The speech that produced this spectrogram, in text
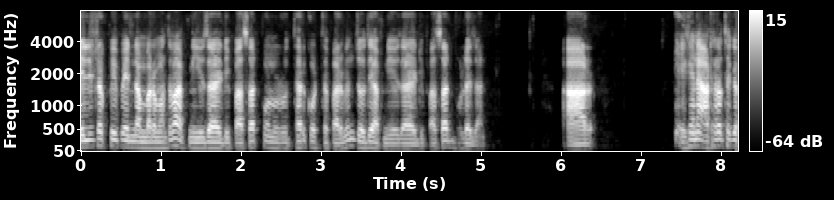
টেলিটক প্রিপেড নাম্বারের মাধ্যমে আপনি ইউজার আইডি, পাসওয়ার্ড পুনরুদ্ধার করতে পারবেন যদি আপনি ইউজার আইডি, পাসওয়ার্ড ভুলে যান। আর এখানে আঠারো থেকে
